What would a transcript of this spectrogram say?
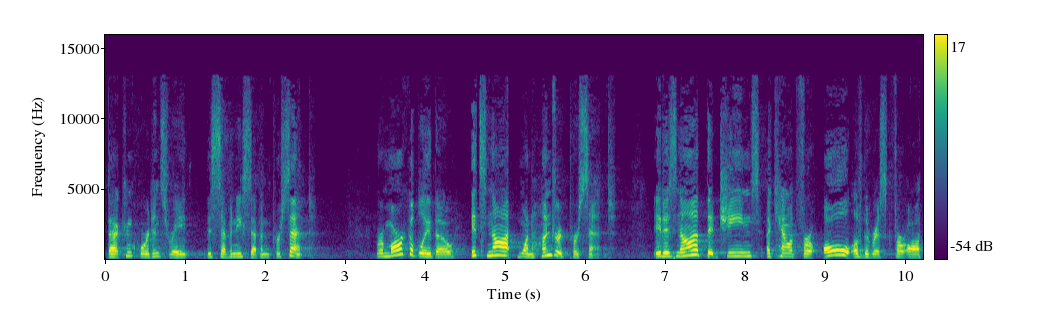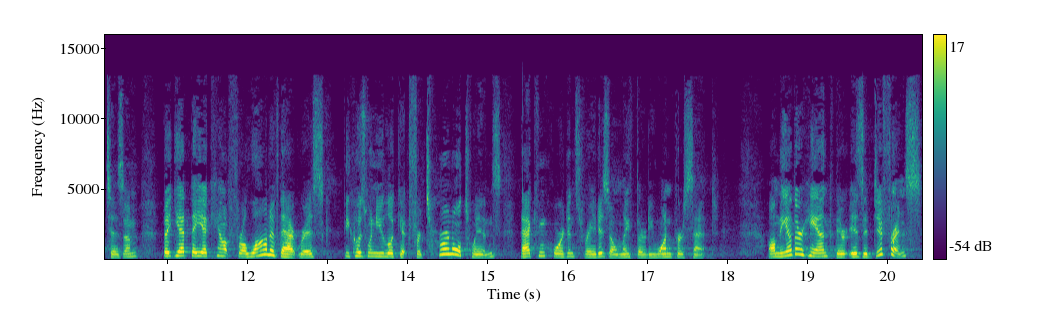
that concordance rate is 77%. Remarkably, though, it's not 100%. It is not that genes account for all of the risk for autism, but yet they account for a lot of that risk because when you look at fraternal twins, that concordance rate is only 31%. On the other hand, there is a difference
